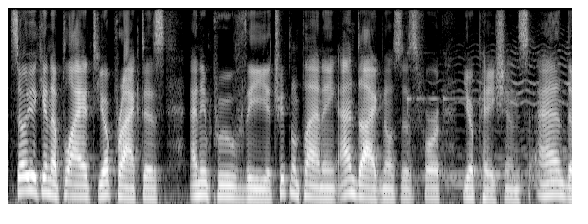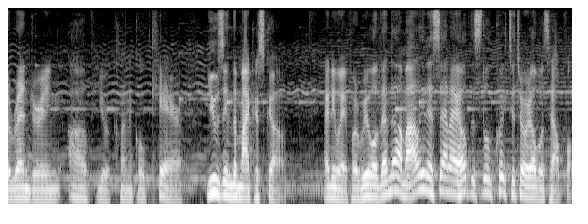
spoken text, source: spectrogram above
so you can apply it to your practice and improve the treatment planning and diagnosis for your patients and the rendering of your clinical care using the microscope. Anyway, for Real Dendo, I'm Ali Nasseh. I hope this little quick tutorial was helpful.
